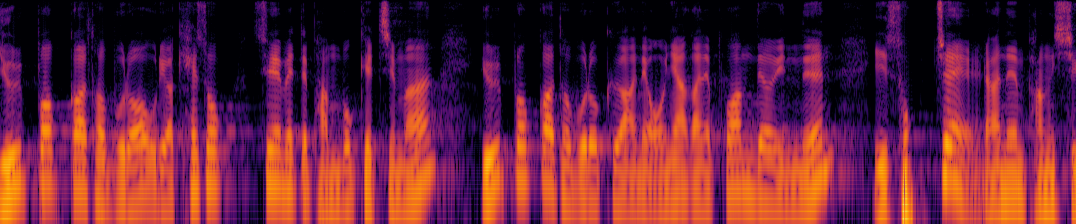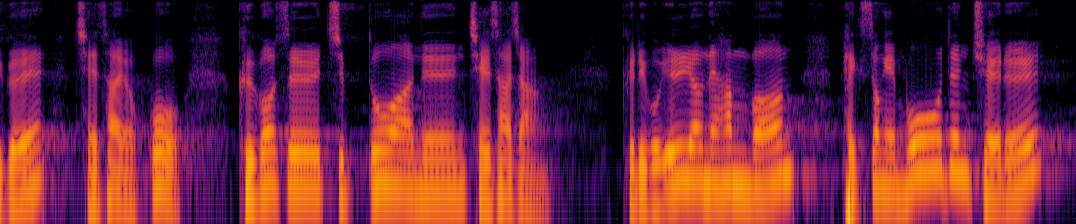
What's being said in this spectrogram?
율법과 더불어 우리가 계속 수예배 때 반복했지만 율법과 더불어 그 안에 언약 안에 포함되어 있는 이 속죄라는 방식의 제사였고 그것을 집도하는 제사장 그리고 1년에 한 번 백성의 모든 죄를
